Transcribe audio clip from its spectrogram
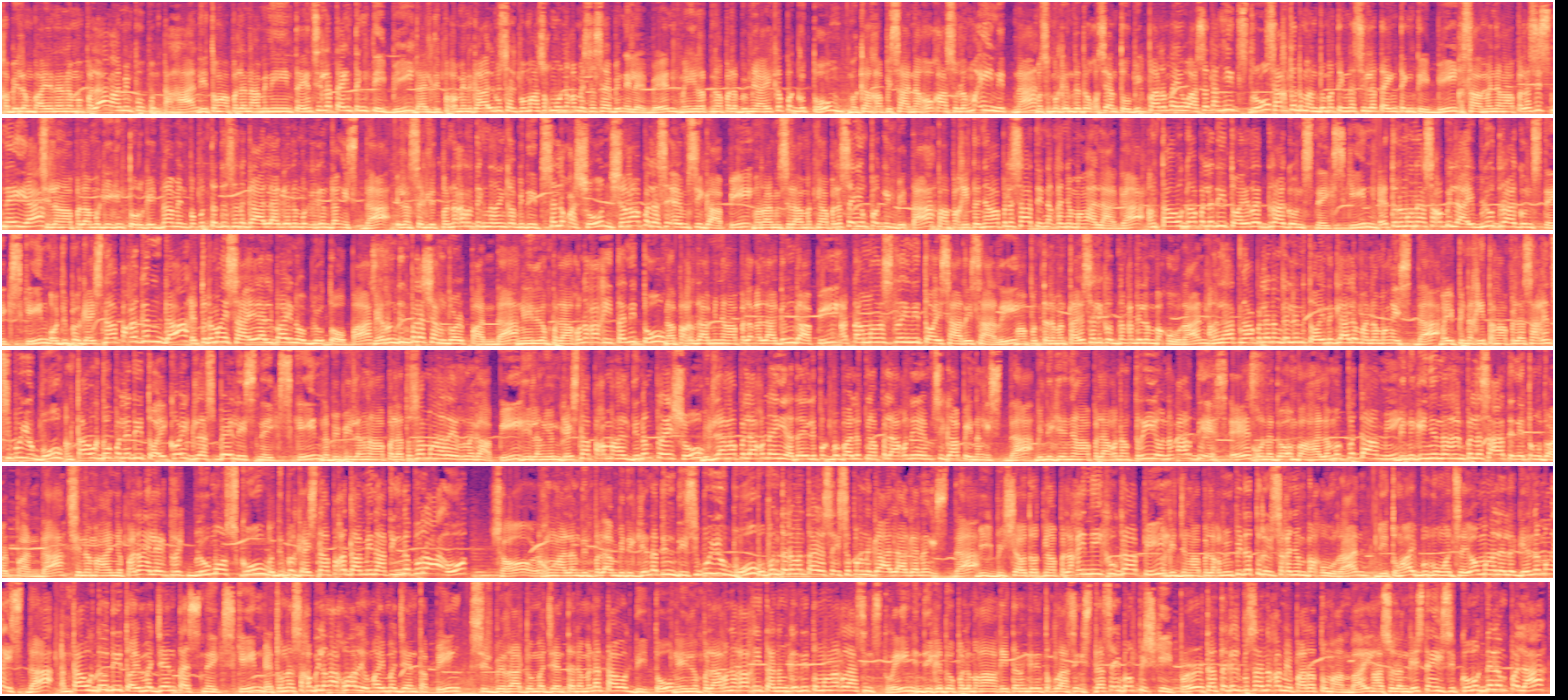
Kabilang bayan na naman pala ang aming pupuntahan. Dito nga pala namin hihintayin sila Tengteng TV. Dahil di pa kami nag-aalmusal, pumasok muna kami sa 7-Eleven. Mahirap nga pala bumiyahe kapag gutom. Magkakapisa na ako kaso lang mainit na. Mas maganda daw kasi ang tubig para maiwasan ang heat stroke. Sakto naman dumating na sila Tengteng TV. Kasama niya nga pala si Snea. Sila nga pala ang magiging tour guide namin papunta dun sa nag-aalaga ng magagandang isda. Ilang saglit pa nakarating na rin kami dito sa lokasyon. Siya nga pala si MC Gapi. Maraming salamat nga pala sa iyong pag-imbita. Papakita niya nga pala sa atin ang kanyang mga alaga. Ang tawag nga pala dito ay Red Dragon Snake Skin. Ito namang nasa kabila ay Blue Dragon Snake Skin. O di ba guys, napakaganda. Ito namang isa ay Albino Blue Topaz. Meron din pala siyang Dwarf Panda. Ngayon lang pala ako nakakita nito. Napakadami niya nga palang alagang gapi. At ang mga strain nito ay sari-sari. Mapunta naman tayo sa likod ng kanilang bakuran. Ang lahat nga pala ng galon nito ay naglalaman ng mga isda. May pinakita nga pala sa akin si Boy Ubo. Ang tawag daw pala dito ay Koi Glass Belly Snake Skin. Nabibilang na nga pala to sa mga rare na gapi. Di lang yun guys, napakamahal din ang presyo. Bigla nga pala ako nahiya dahil ipagbabalot nga pala ako ni MC Gapi ng isda. Binigyan niya nga pala ako ng trio ng RDSS. Ako na daw ang bahala magpadami. Binigyan niya na rin pala sa atin itong Dwarf Panda. Sinamahan niya pa ng Electric Blue Moscow. O di ba guys, napakadami nating naburaot. Char. Ako nga lang din pala ang binigyan at hindi si Boy Ubo. Pupunta naman tayo sa isa pang nag-aalaga ng isda. Big big shoutout nga pala kay Nico Gapi. Agad niya nga pala kaming pinatuloy sa kanyang bakuran. Dito nga ibubungad sa'yo ang mga lalagyan ng mga isda. Ang tawag daw dito ay magenta snake skin. Etong nasa kabilang aquarium ay magenta pink. Silverado magenta naman ang tawag dito. Ngayon lang pala ako nakakita ng ganitong mga klaseng strain. Hindi ka daw pala makakita ng ganitong klaseng isda sa ibang fish keeper. Tatagal pa sana kami para tumambay. Kaso lang guys, naisip ko wag na lang pala.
